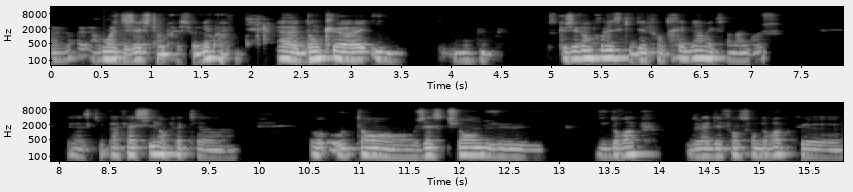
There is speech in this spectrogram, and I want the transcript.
Alors moi déjà j'étais impressionné quoi. Donc ce que j'ai vu en premier, c'est qu'il défend très bien avec sa main gauche, ce qui n'est pas facile en fait, au- autant en gestion du, drop, de la défense en drop que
